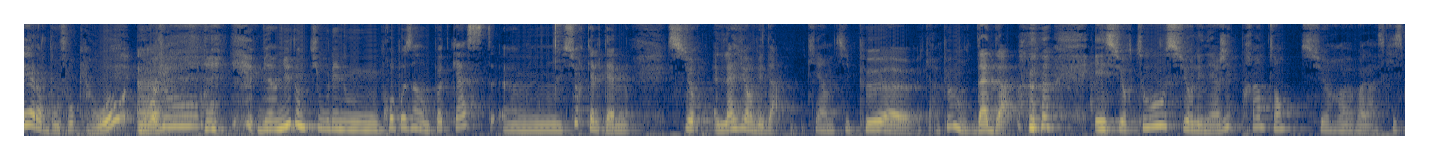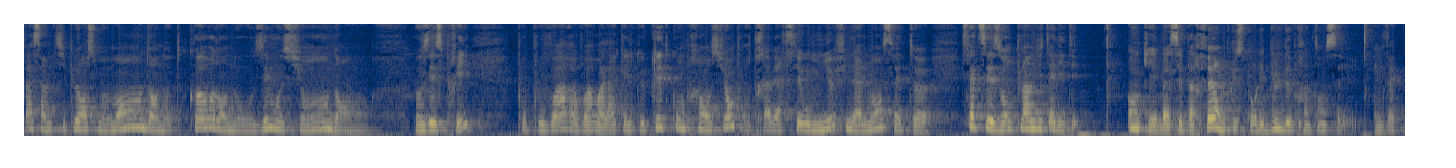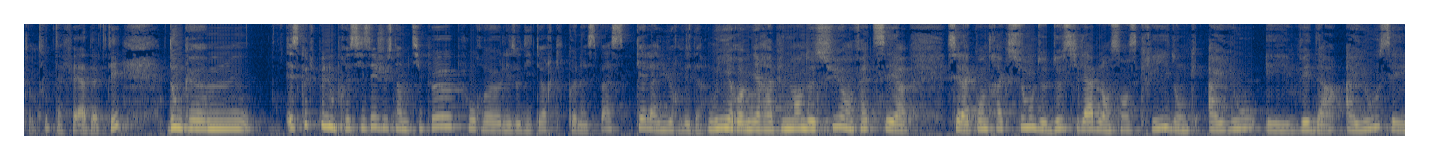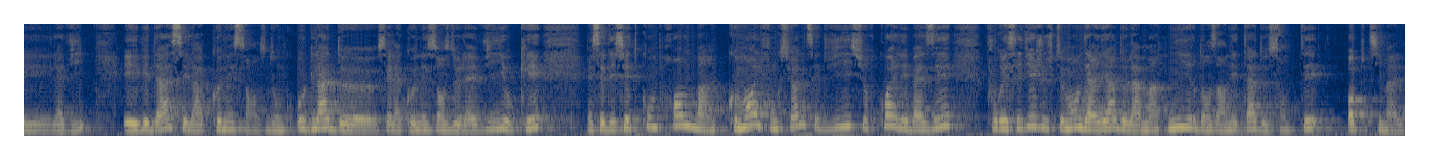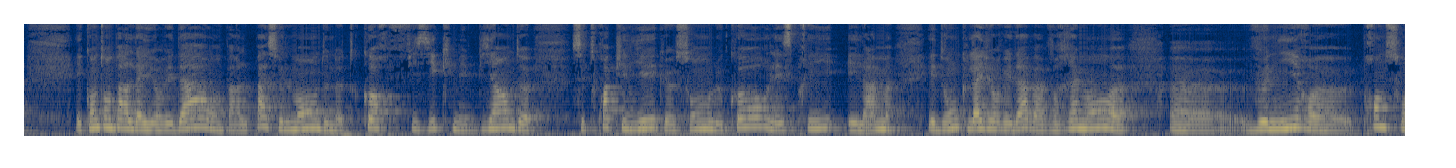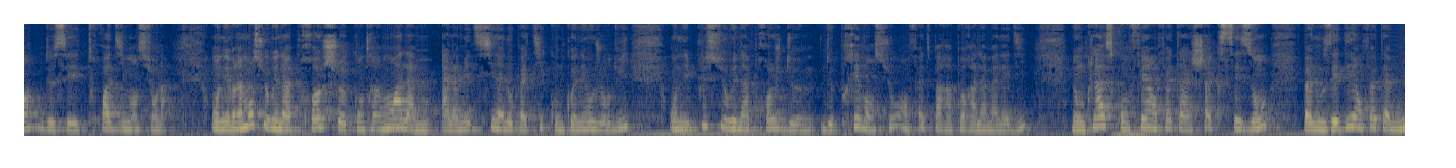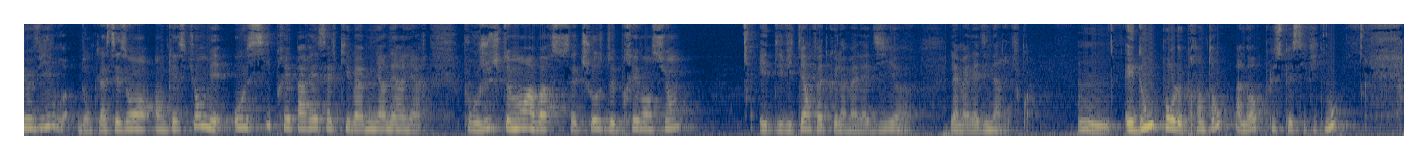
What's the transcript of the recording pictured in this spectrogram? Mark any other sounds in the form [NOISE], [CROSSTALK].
Et alors bonjour Caro. Euh, bonjour. [LAUGHS] bienvenue. Donc tu voulais nous proposer un podcast euh, sur quel thème? Sur l'Ayurveda, qui est un petit peu, euh, qui est un peu mon dada, [LAUGHS] et surtout sur l'énergie de printemps, sur voilà ce qui se passe un petit peu en ce moment dans notre corps, dans nos émotions, dans nos esprits, pour pouvoir avoir voilà quelques clés de compréhension pour traverser au mieux finalement cette cette saison pleine de vitalité. Ok, bah c'est parfait. En plus, pour les bulles de printemps, c'est exactement tout à fait adapté. Donc, euh, est-ce que tu peux nous préciser juste un petit peu pour euh, les auditeurs qui connaissent pas quel Ayurveda? Oui, revenir rapidement dessus. En fait, c'est euh, c'est la contraction de deux syllabes en sanskrit, donc Ayu et Veda. Ayu, c'est la vie, et Veda, c'est la connaissance. Donc, au-delà de, c'est la connaissance de la vie, ok, mais c'est d'essayer de comprendre ben, comment elle fonctionne cette vie, sur quoi elle est basée, pour essayer justement derrière de la maintenir dans un état de santé optimal. Et quand on parle d'Ayurveda, on parle pas seulement de notre corps physique, mais bien de ces trois piliers que sont le corps, l'esprit et l'âme. Et donc l'Ayurveda va vraiment euh, venir euh, prendre soin de ces trois dimensions-là. On est vraiment sur une approche, euh, contrairement à la, à la médecine allopathique qu'on connaît aujourd'hui, on est plus sur une approche de, de, prévention en fait par rapport à la maladie. Donc là, ce qu'on fait en fait à chaque saison va nous aider en fait à mieux vivre donc la saison en, question, mais aussi préparer celle qui va venir derrière pour justement avoir cette chose de prévention et d'éviter en fait que la maladie, euh, la maladie n'arrive quoi. Mmh. Et donc pour le printemps, alors plus spécifiquement?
